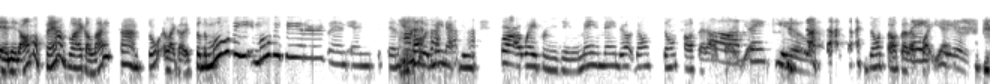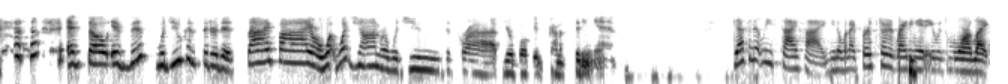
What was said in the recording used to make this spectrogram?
and it almost sounds like a lifetime story like a, so the movie movie theaters and and and hollywood may not be far away from Eugenia. May, may don't don't don't toss that out oh quite yet. thank you don't toss that out thank quite yet. and so, is this? Would you consider this sci-fi, or what? What genre would you describe your book as kind of sitting in? Definitely sci-fi. You know, when I first started writing it, it was more like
